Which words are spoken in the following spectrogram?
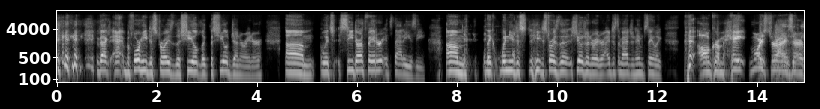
in fact a- before he destroys the shield like the shield generator um which see darth vader it's that easy um like when you just he destroys the shield generator i just imagine him saying like algrim hate moisturizer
